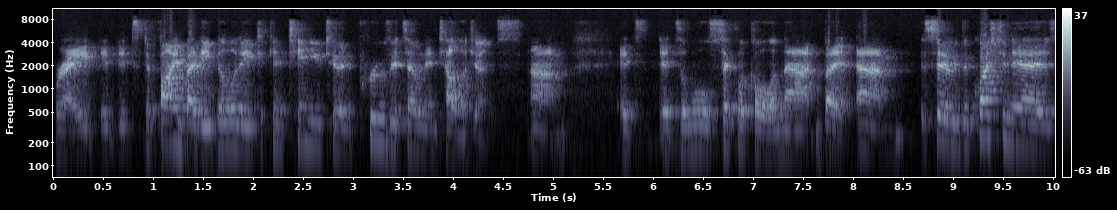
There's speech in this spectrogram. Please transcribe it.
right? It, it's defined by the ability to continue to improve its own intelligence. Um, it's it's a little cyclical in that, but um, so the question is,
